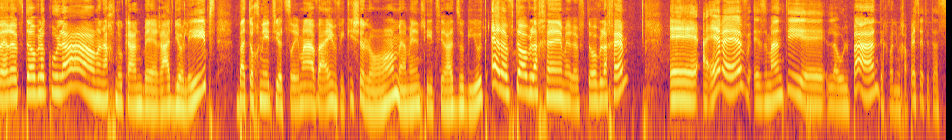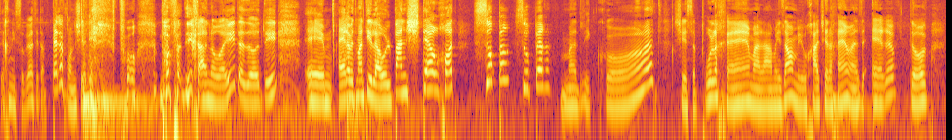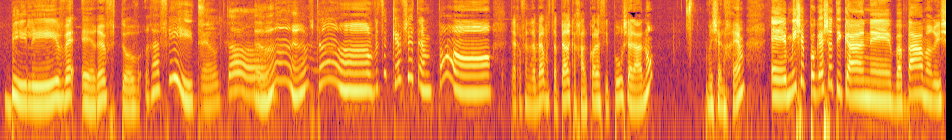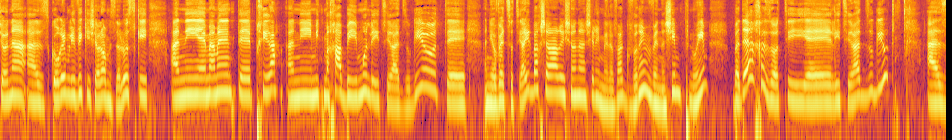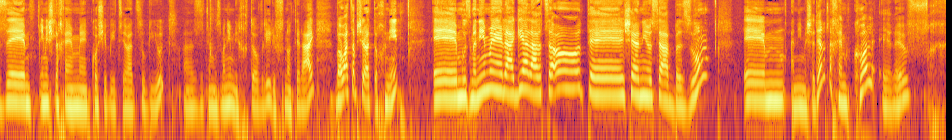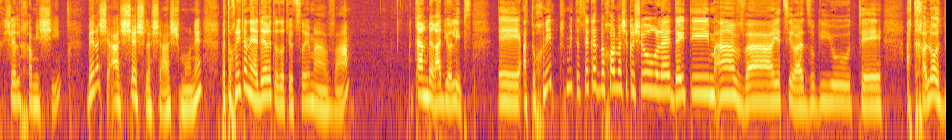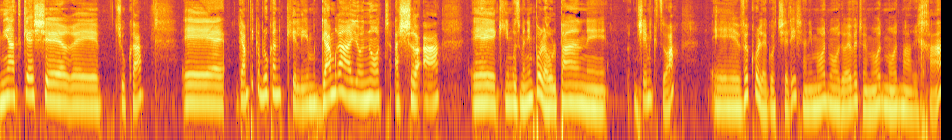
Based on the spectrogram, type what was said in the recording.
ערב טוב לכולם, אנחנו כאן ברדיו ליפס, בתוכנית יוצרים אהבה עם ויקי שלום, מאמנת ליצירת זוגיות. ערב טוב לכם, ערב טוב לכם. Uh, הערב הזמנתי uh, לאולפן, תכף אני מחפשת את. איך אני סוגרת את הפלאפון שלי פה בפדיחה הנוראית הזאתי. Uh, הערב הזמנתי לאולפן שתי אורחות סופר סופר מדליקות, שיספרו לכם על המיזם המיוחד שלכם, אז ערב טוב בילי וערב טוב רבית. ערב טוב. אה, ערב טוב, איזה כיף שאתם פה. תכף נדבר ונספר ככה על כל הסיפור שלנו. ושלכם. Uh, מי שפוגש אותי כאן uh, בפעם הראשונה, אז קוראים לי ויקי שלום זלוסקי. אני uh, מאמנת uh, בחירה, אני מתמחה באימון ליצירת זוגיות, uh, אני עובדת סוציאלית בהכשרה הראשונה שלי, מלווה גברים ונשים פנויים בדרך הזאת uh, ליצירת זוגיות. אז אם יש לכם קושי ביצירת זוגיות, אז אתם מוזמנים לכתוב לי, לפנות אליי, בוואטסאפ של התוכנית. מוזמנים להגיע להרצאות שאני עושה בזום. Um, אני משדרת לכם כל ערב של חמישי, בין השעה 6 לשעה 8, בתוכנית הנהדרת הזאת יוצרים אהבה, כאן ברדיו ליפס. Uh, התוכנית מתעסקת בכל מה שקשור לדייטים, אהבה, יצירת זוגיות, uh, התחלות, בניית קשר, uh, תשוקה. Uh, גם תקבלו כאן כלים, גם רעיונות, השראה, uh, כי מוזמנים פה לאולפן uh, אנשי מקצוע. וקולגות שלי, שאני מאוד מאוד אוהבת ומאוד מאוד מעריכה.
